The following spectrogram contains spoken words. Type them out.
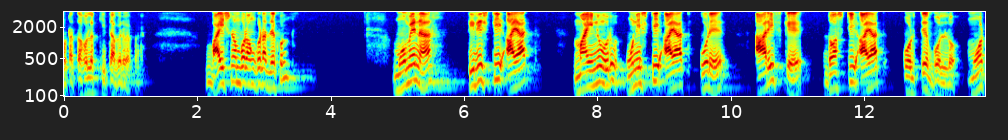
ওটা তো হলো কিতাবের ব্যাপার। বাইশ নম্বর অঙ্কটা দেখুন। মোমেনা তিরিশটি আয়াত, মাইনুর উনিশটি আয়াত পড়ে আরিফকে দশটি আয়াত পড়তে বলল। মোট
